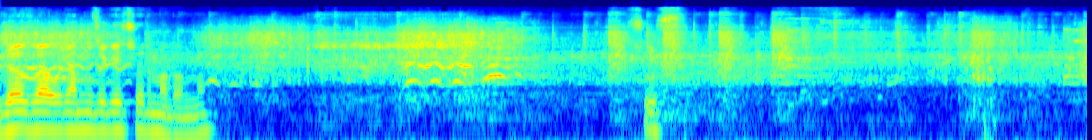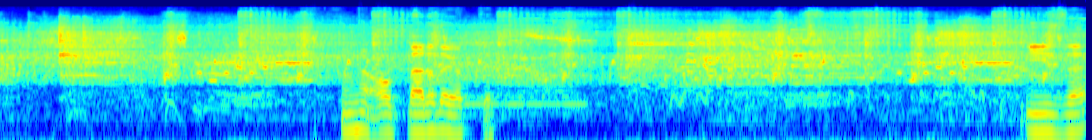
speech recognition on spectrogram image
Biraz dalgamızı geçelim adamla. Sus. Okları da yoktu. İyi izle.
